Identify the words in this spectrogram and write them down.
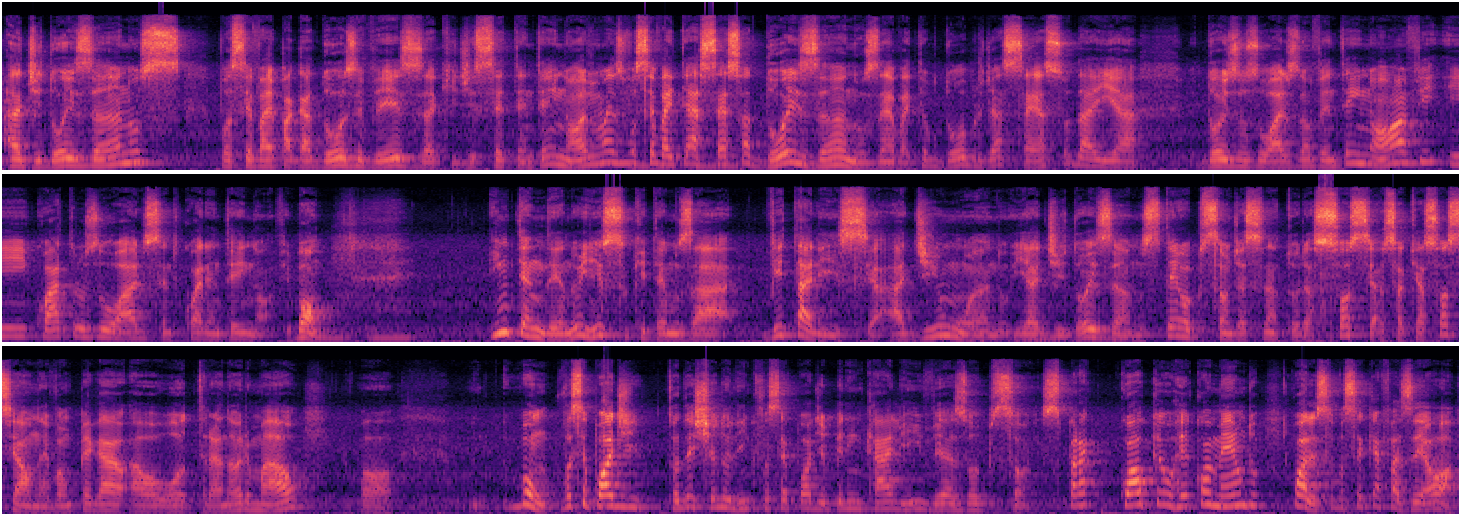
a de dois anos, você vai pagar 12 vezes aqui de 79, mas você vai ter acesso a dois anos, né? vai ter o dobro de acesso, daí a dois usuários 99 e quatro usuários 149. Bom, entendendo isso, que temos a vitalícia, a de um ano e a de dois anos, tem a opção de assinatura social, isso aqui é social, né? Vamos pegar a outra normal, ó. Bom, você pode, estou deixando o link, você pode brincar ali e ver as opções. Para qual que eu recomendo? Olha, se você quer fazer, ó,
